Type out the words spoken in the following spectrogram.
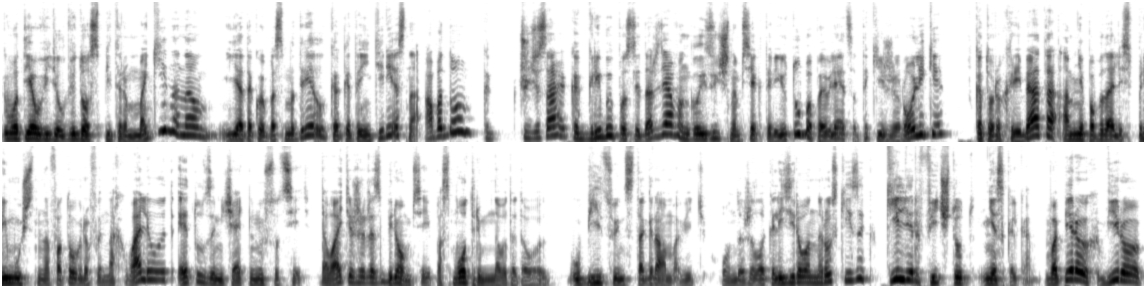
вот я увидел видос с Питером Маккиноном, я такой посмотрел, как это интересно, а потом, как чудеса, как грибы после дождя, в англоязычном секторе Ютуба появляются такие же ролики, в которых ребята, а мне попадались преимущественно фотографы, нахваливают эту замечательную соцсеть. Давайте же разберемся и посмотрим на вот этого убийцу Инстаграма, ведь он даже локализирован на русский язык. Киллер фич тут несколько. Во-первых, Виро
